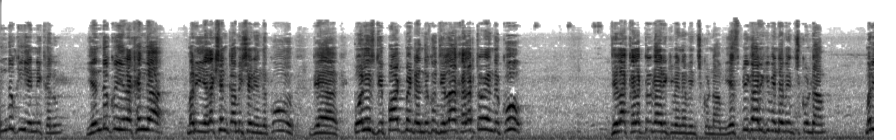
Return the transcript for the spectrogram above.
ఎందుకు ఎన్నికలు? ఎందుకు ఈ రకంగా మరి ఎలక్షన్ కమిషన్ ఎందుకు? పోలీస్ డిపార్ట్మెంట్ ఎందుకు? జిల్లా కలెక్టర్ ఎందుకు? జిల్లా కలెక్టర్ గారికి విన్నవించుకున్నాం. ఎస్పీ గారికి విన్నవించుకున్నాం. మరి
